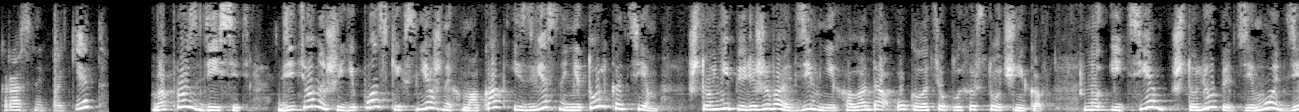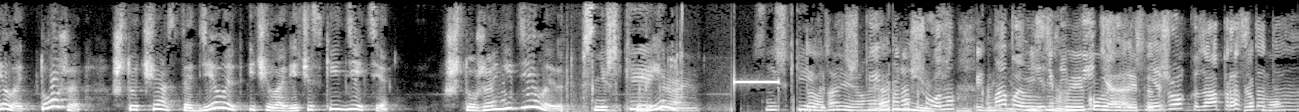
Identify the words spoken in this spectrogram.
Красный пакет. Вопрос 10. Детеныши японских снежных макак известны не только тем, что они переживают зимние холода около теплых источников, но и тем, что любят зимой делать то же, что часто делают и человеческие дети. Что же они делают? В снежки Время. играют. Снежки Да, играют. наверное. Хорошо, ну, мы будем не Конечно. слепить, а снежок запросто, да.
